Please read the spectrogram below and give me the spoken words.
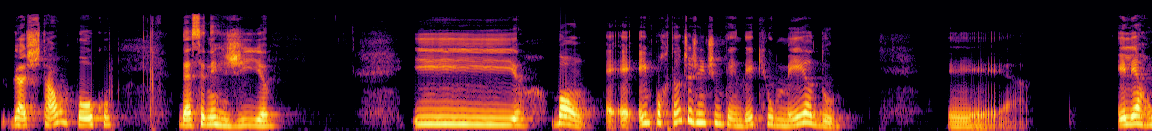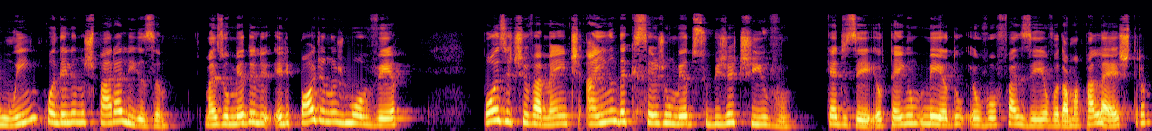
gastar um pouco dessa energia. E, bom, é, é importante a gente entender que o medo é, ele é ruim quando ele nos paralisa, mas o medo ele, ele pode nos mover positivamente, ainda que seja um medo subjetivo. Quer dizer, eu tenho medo, eu vou fazer, eu vou dar uma palestra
